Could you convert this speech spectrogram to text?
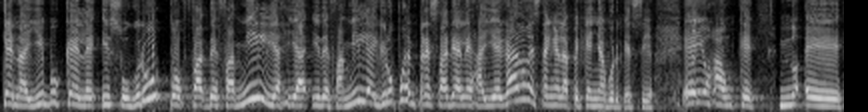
que Nayib Bukele y su grupo de familias y, de familia y grupos empresariales allegados están en la pequeña burguesía. Ellos, aunque, eh,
